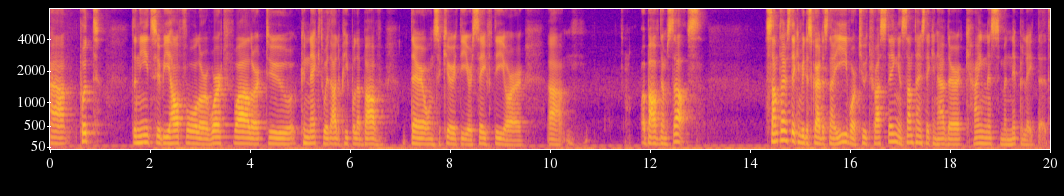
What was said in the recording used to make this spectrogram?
uh, put the need to be helpful or worthwhile or to connect with other people above their own security or safety or um, above themselves. Sometimes they can be described as naive or too trusting, and sometimes they can have their kindness manipulated.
